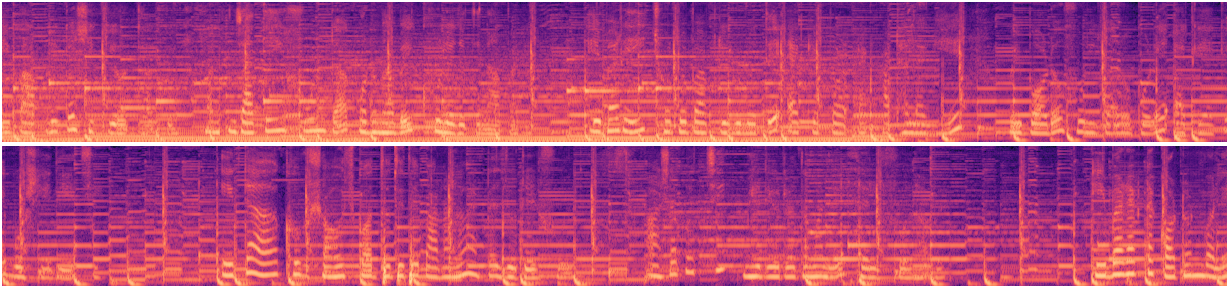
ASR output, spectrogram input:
এই পাপড়িটা সিকিওর থাকবে, যাতে এই ফুলটা কোনোভাবেই খুলে যেতে না পারে। এবার এই ছোট পাপড়িগুলোতে একের পর এক আঠা লাগিয়ে ওই বড় ফুলটার ওপরে একে একে বসিয়ে দিয়েছি। এটা খুব সহজ পদ্ধতিতে বানানো একটা জুটের ফুল। আশা করছি ভিডিওটা তোমাদের হেল্পফুল হবে। এবার একটা কটন বলে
